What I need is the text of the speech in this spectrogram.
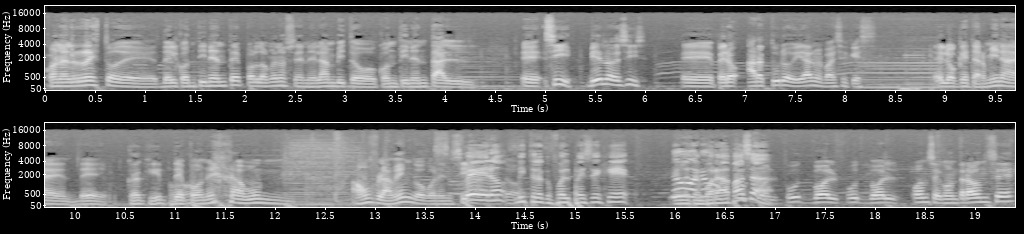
con el resto de- del continente, por lo menos en el ámbito continental. Eh, sí, bien lo decís, eh, pero Arturo Vidal me parece que es eh, lo que termina de, de- ¿Qué equipo? de poner a un, a un Flamengo por encima. Pero. ¿viste lo que fue el PSG en No, la no, temporada fútbol, pasada? Fútbol, fútbol, 11 contra 11.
